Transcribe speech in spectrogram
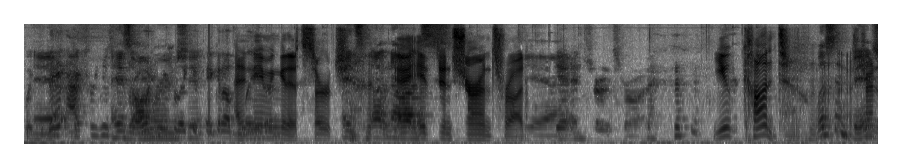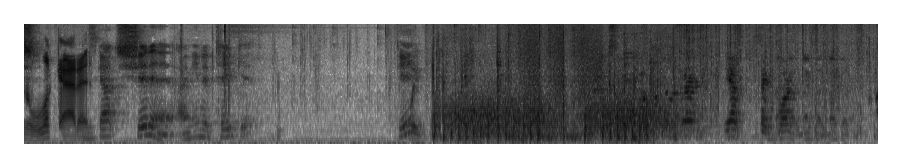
Wait, Yeah. did they actually just His throw it armor here and so they shit. can pick it up I didn't later? even get a search. It's, uh, no, Eh, it's- it's insurance fraud. Yeah. Yeah, insurance fraud. You cunt. Listen, I was trying to look at He's it. got shit in it. I need to take it. Get Wait. yep, second floor. Back up, back up, back up.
